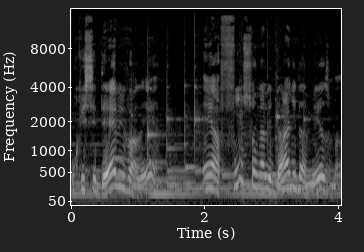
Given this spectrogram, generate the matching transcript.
O que se deve valer é a funcionalidade da mesma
